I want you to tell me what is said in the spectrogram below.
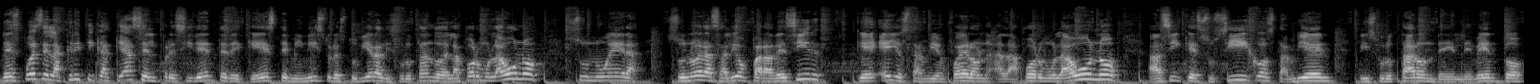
después de la crítica que hace el presidente de que este ministro estuviera disfrutando de la Fórmula 1, su nuera, su nuera salió para decir que ellos también fueron a la Fórmula 1, así que sus hijos también disfrutaron del evento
